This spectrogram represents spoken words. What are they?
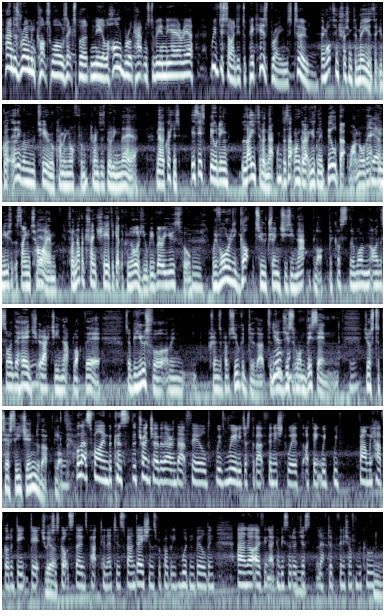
And as Roman Cotswolds expert Neil Holbrook happens to be in the area, we've decided to pick his brains too. And what's interesting to me is that you've got early Roman material coming off from Carenza's building there. Now the question is, is this building later than that one? Does that one go out using they build that one, or they actually Yeah. in use at the same time? So another trench here to get the chronology will be very useful. Hmm. We've already got two trenches in that block because the one either side of the hedge hmm. are actually in that block there. So it'd be useful, I mean, Carenza, perhaps you could do that, to Yeah, do this sure. one this end, hmm. just to test each end of that block. Well, that's fine because the trench over there in that field, we've really just about finished with. I think we, we've found we have got a deep ditch which Yeah. has got stones packed in it as foundations for probably wooden building, and I, I think that can be sort of mm. just left to finish off and record. Mm.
